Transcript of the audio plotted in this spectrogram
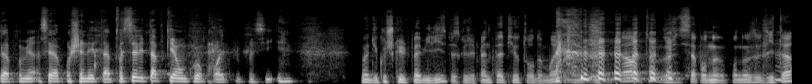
la première, c'est la prochaine étape. C'est l'étape qui est en cours pour être plus précis. Moi, du coup, je culpabilise parce que j'ai plein de papiers autour de moi. je dis ça pour nos, pour nos auditeurs.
